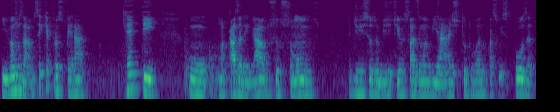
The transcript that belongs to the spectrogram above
E vamos lá, você quer prosperar? Quer ter um, uma casa legal dos seus sonhos, de seus objetivos, fazer uma viagem todo ano com a sua esposa?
